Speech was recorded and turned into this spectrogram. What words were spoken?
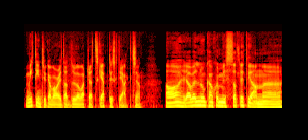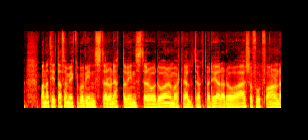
mitt intryck har varit att du har varit rätt skeptisk till aktien. Ja, jag har väl nog kanske missat lite grann. Eh, man har tittat för mycket på vinster och nettovinster och då har den varit väldigt högt värderad och är så fortfarande.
